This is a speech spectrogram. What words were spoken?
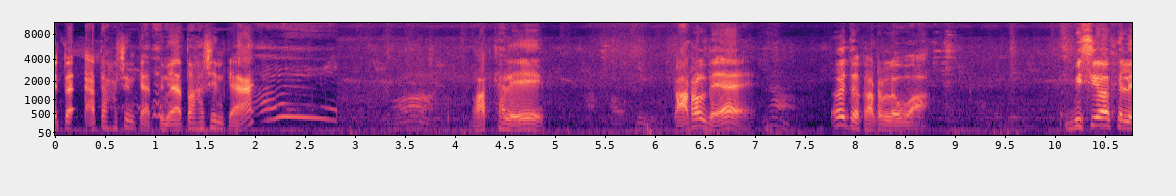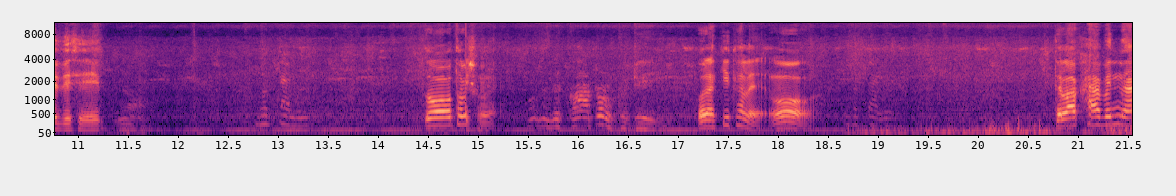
এটা এত হাসিন কে? তুমি এত হাসিন কে হ্যাঁ? ভাত খালে? কাটল দে। ওই তো কাটল বা বিসিও ফেলে দিছে। তো তুমি শোনে ওরা কি খালে? ও। তেলা খাবেন না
